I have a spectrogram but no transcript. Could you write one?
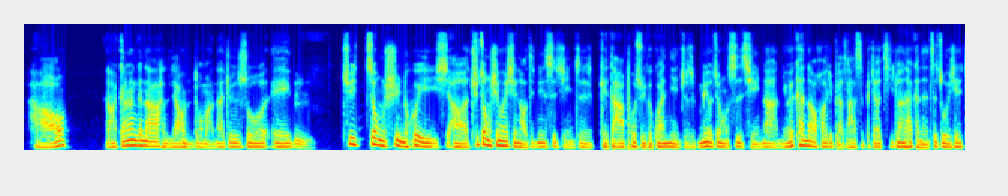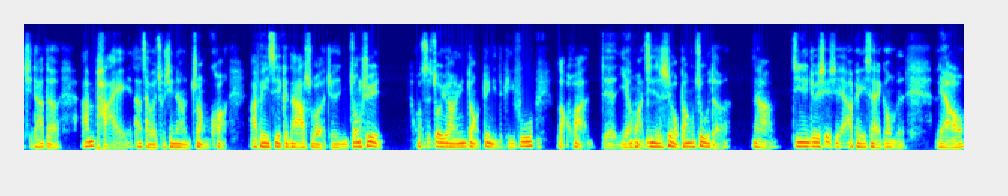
好，啊，刚刚跟大家很聊很多嘛，那就是说，哎，嗯。去重训会啊、呃，去重训会显老这件事情，这给大家破除一个观念，就是没有这种事情。那你会看到的话，就表示他是比较极端，他可能在做一些其他的安排，他才会出现那样的状况。阿培医师也跟大家说了，就是你重训或是做有氧运动，对你的皮肤老化的延缓其实是有帮助的。那今天就谢谢阿培医师来跟我们聊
